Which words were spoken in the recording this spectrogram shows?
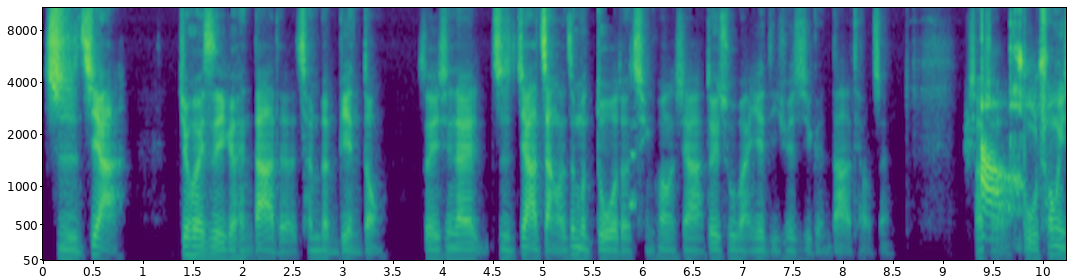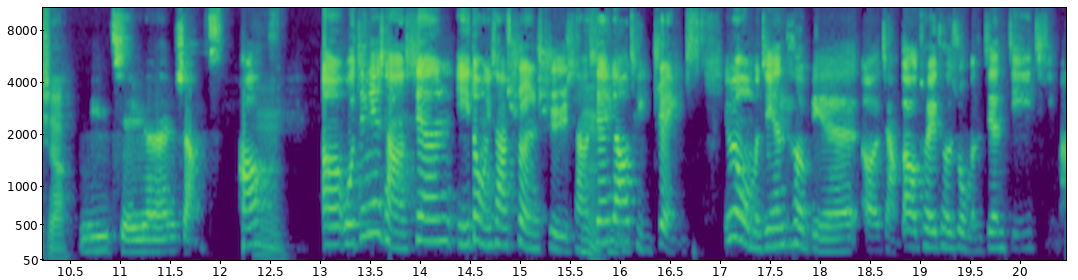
纸价就会是一个很大的成本变动。所以现在纸价涨了这么多的情况下，对出版业的确是一个很大的挑战。小小补充一下，理解原来是这样子。好，呃，我今天想先移动一下顺序，想先邀请 James，因为我们今天特别呃讲到推特是我们今天第一集嘛，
